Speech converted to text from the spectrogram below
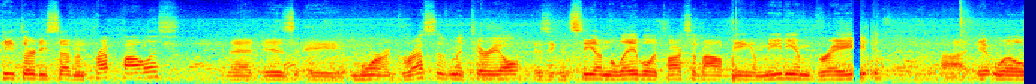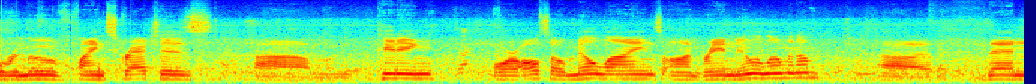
P37 prep polish that is a more aggressive material. As you can see on the label, it talks about being a medium grade. Uh, it will remove fine scratches, um, pitting, or also mill lines on brand new aluminum. Uh, then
